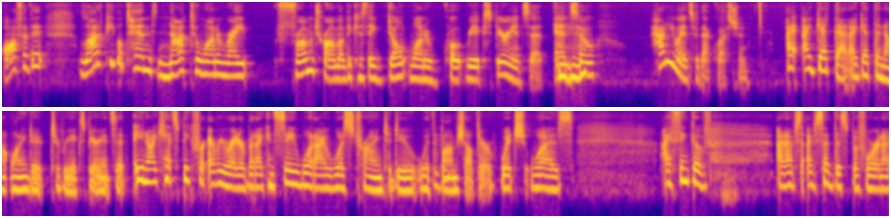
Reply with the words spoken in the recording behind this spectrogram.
off of it? A lot of people tend not to want to write from trauma because they don't want to, quote, re experience it. And mm-hmm. so, how do you answer that question? I, I, get that. I get the not wanting to, to re experience it. You know, I can't speak for every writer, but I can say what I was trying to do with mm-hmm. Bomb Shelter, which was I think of and I've I've said this before, and I,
